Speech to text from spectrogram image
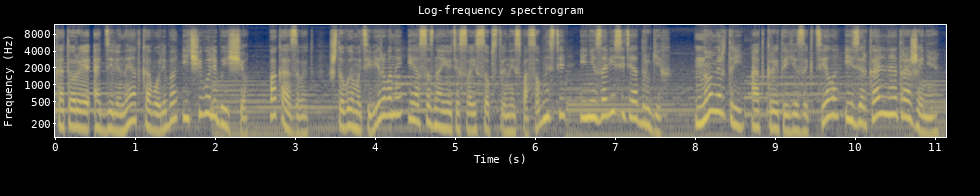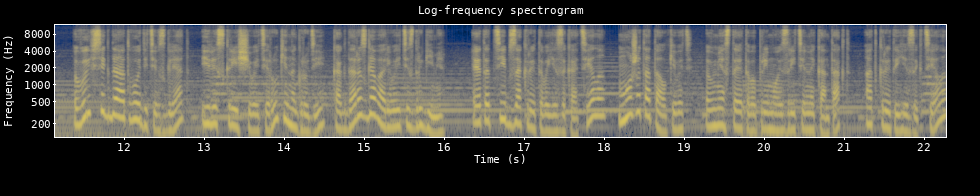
которые отделены от кого-либо и чего-либо еще, показывают, что вы мотивированы и осознаете свои собственные способности и не зависите от других. Номер три – открытый язык тела и зеркальное отражение. Вы всегда отводите взгляд или скрещиваете руки на груди, когда разговариваете с другими. Этот тип закрытого языка тела может отталкивать. Вместо этого прямой зрительный контакт, открытый язык тела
